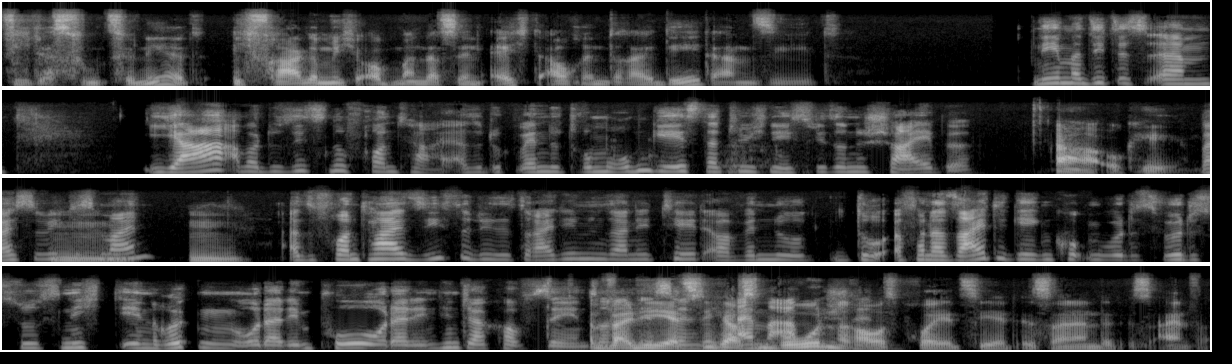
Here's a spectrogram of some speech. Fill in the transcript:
wie das funktioniert. Ich frage mich, ob man das in echt auch in 3D dann sieht. Nee, man sieht es, ähm, ja, aber du siehst nur frontal. Also du, wenn du drumherum gehst, natürlich nicht. Es ist wie so eine Scheibe. Ah, okay. Weißt du, wie ich das Mm, meine? mm. Also frontal siehst du diese Dreidimensionalität, aber wenn du von der Seite gegen gucken würdest, würdest du es nicht den Rücken oder den Po oder den Hinterkopf sehen. Weil die jetzt nicht aus dem Boden raus projiziert ist, sondern das ist einfach,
